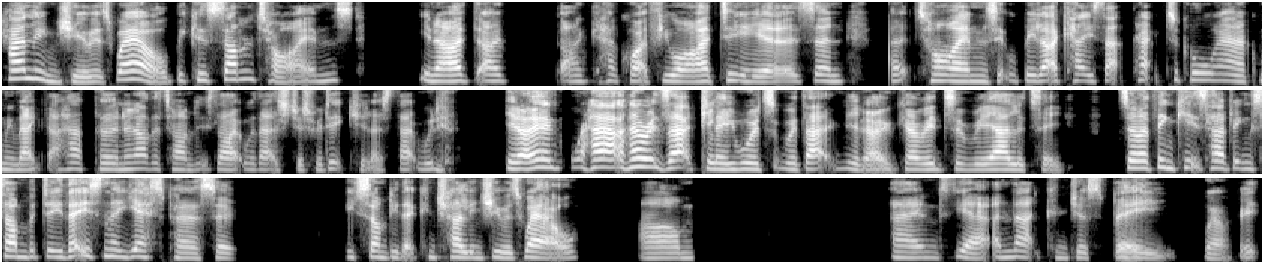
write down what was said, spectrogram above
Challenge you as well because sometimes, you know, I, I I have quite a few ideas, and at times it will be like, okay, is that practical? How can we make that happen? And other times it's like, well, that's just ridiculous. That would, you know, how, how exactly would would that, you know, go into reality? So I think it's having somebody that isn't a yes person, it's somebody that can challenge you as well. Um, and yeah, and that can just be well, it.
